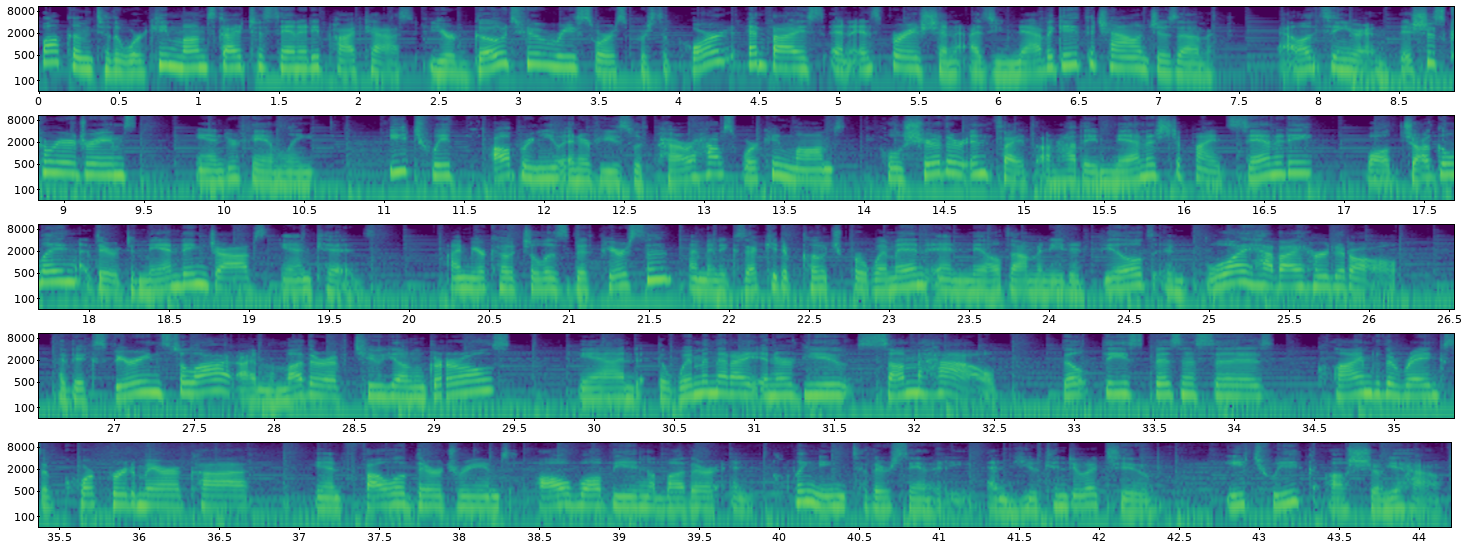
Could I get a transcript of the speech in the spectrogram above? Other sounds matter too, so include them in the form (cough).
Welcome to the Working Mom's Guide to Sanity podcast, your go to resource for support, advice, and inspiration as you navigate the challenges of balancing your ambitious career dreams and your family. Each week, I'll bring you interviews with powerhouse working moms who'll share their insights on how they manage to find sanity while juggling their demanding jobs and kids. I'm your coach, Elizabeth Pearson. I'm an executive coach for women in male dominated fields, and boy, have I heard it all. I've experienced a lot. I'm a mother of two young girls. And the women that I interview somehow built these businesses, climbed the ranks of corporate America, and followed their dreams, all while being a mother and clinging to their sanity. And you can do it too. Each week, I'll show you how.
